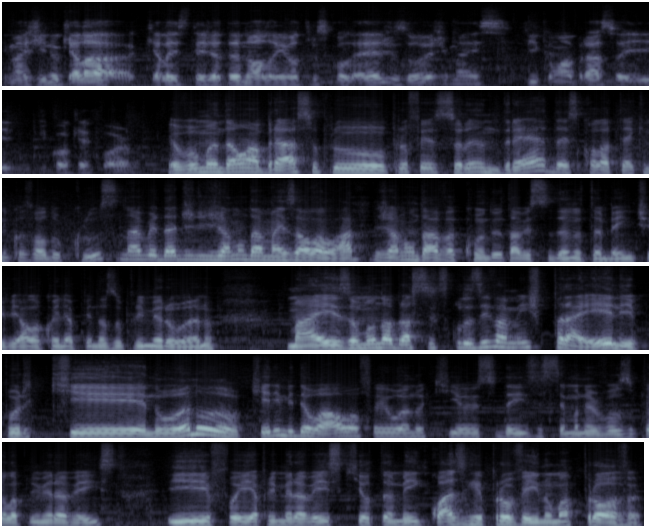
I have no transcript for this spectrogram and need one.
imagino que ela, que ela esteja dando aula em outros colégios hoje, mas fica um abraço aí de qualquer forma. Eu vou mandar um abraço pro professor André da Escola Técnica Oswaldo Cruz. Na verdade, ele já não dá mais aula lá, já não dava quando eu estava estudando também, tive aula com ele apenas no primeiro ano. Mas eu mando um abraço exclusivamente para ele, porque no ano que ele me deu aula foi o ano que eu estudei sistema nervoso pela primeira vez. E foi a primeira vez que eu também quase reprovei numa prova.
